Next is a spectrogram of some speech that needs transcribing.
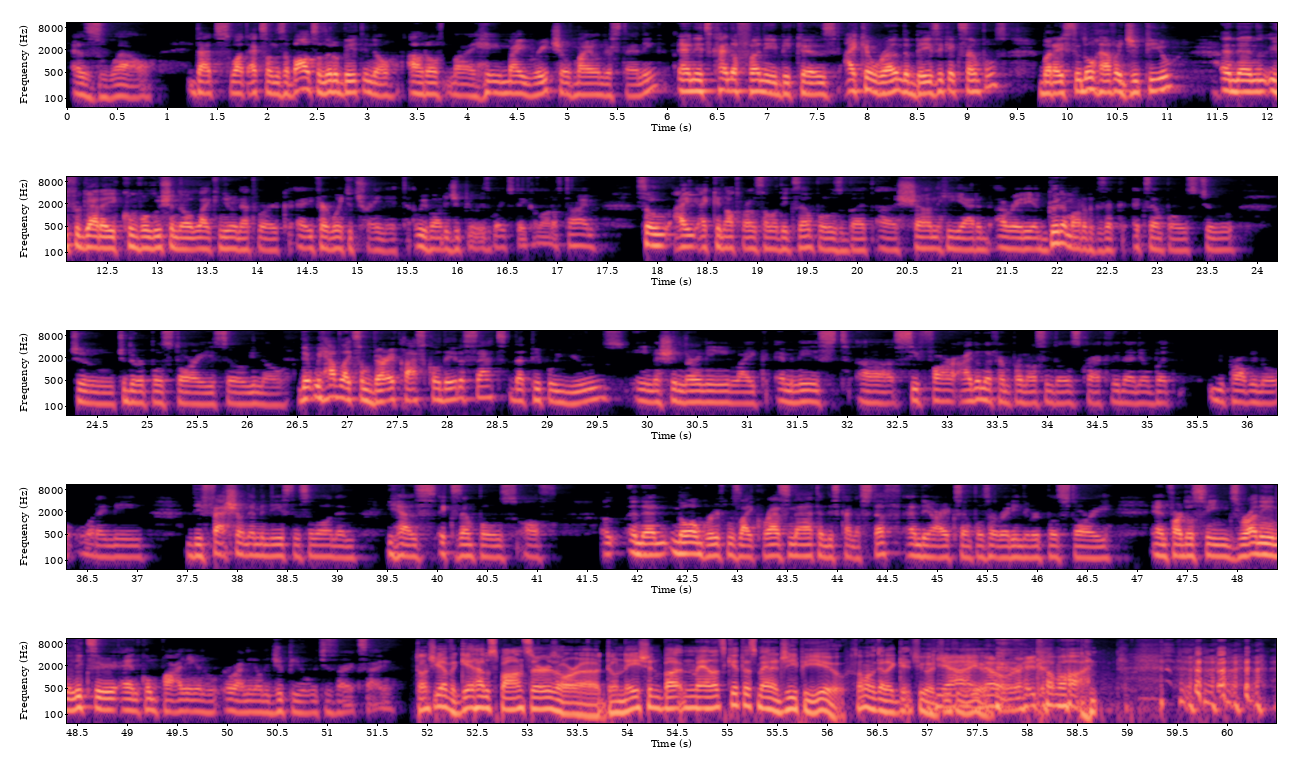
as well. That's what Axon is about. It's a little bit, you know, out of my, my reach of my understanding. And it's kind of funny because I can run the basic examples, but I still don't have a GPU. And then if you get a convolutional like neural network, uh, if you're going to train it without a GPU, it's going to take a lot of time. So I, I cannot run some of the examples, but uh, Sean, he added already a good amount of examples to to to the repository. So you know that we have like some very classical data sets that people use in machine learning, like MNIST, uh, CIFAR. I don't know if I'm pronouncing those correctly, Daniel, but you probably know what I mean. The fashion MNIST and so on, and he has examples of. Uh, and then no algorithms like ResNet and this kind of stuff, and there are examples already in the repository and for those things running in Elixir and compiling and running on the GPU, which is very exciting. Don't you have a GitHub sponsors or a donation button, man? Let's get this man a GPU. Someone's got to get you a yeah, GPU. Yeah, I know, right? Come on.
